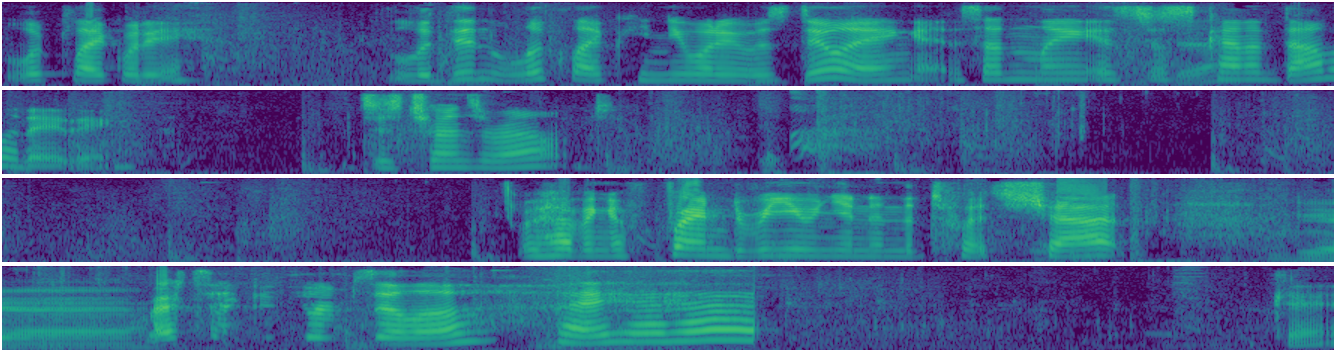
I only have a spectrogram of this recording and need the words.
look like what he didn't look like he knew what he was doing, and suddenly is just Yeah. kind of dominating. It just turns around. We're having a friend reunion in the Twitch chat. Yeah. Red Second. Hey, hey, hey. Okay.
